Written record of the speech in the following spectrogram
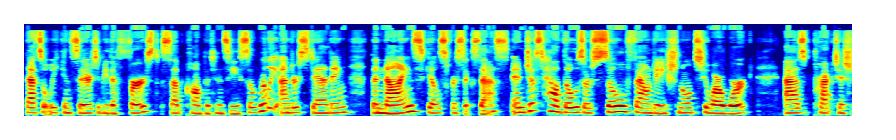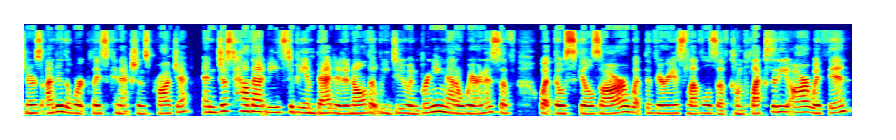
That's what we consider to be the first subcompetency. So really understanding the nine skills for success and just how those are so foundational to our work as practitioners under the Workplace Connections Project, and just how that needs to be embedded in all that we do, and bringing that awareness of what those skills are, what the various levels of complexity are within,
